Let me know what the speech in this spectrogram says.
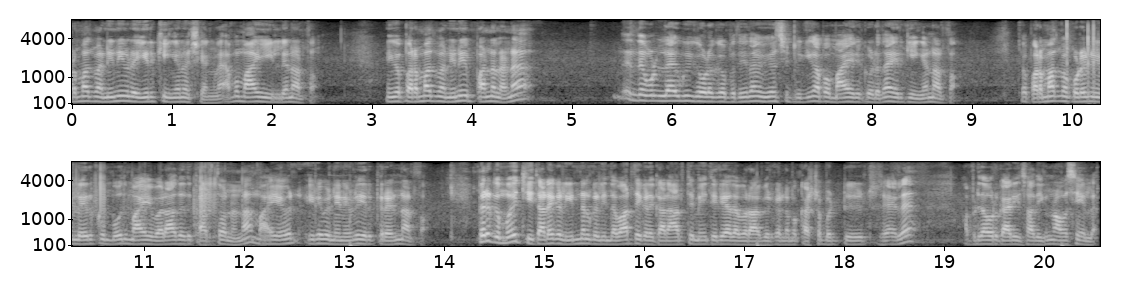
பரமாத்மா நினைவில் இருக்கீங்கன்னு வச்சுக்கோங்களேன். அப்போ மாயை இல்லைன்னு அர்த்தம். நீங்கள் பரமாத்மா நினைவு பண்ணலைன்னா இந்த லௌகிக உலகை பற்றி தான் யோசிச்சுட்டு இருக்கீங்க அப்போ மாயை கூட தான் இருக்கீங்கன்னு அர்த்தம். ஸோ பரமாத்மா குடநிலையில் இருக்கும்போது மாயை வராததுக்கு அர்த்தம் என்னென்னா மாயவன் இறைவன் நினைவில் இருக்கிறேன்னு அர்த்தம். பிறகு முயற்சி தடைகள் இன்னல்கள் இந்த வார்த்தைகளுக்கான அர்த்தமே தெரியாதவராவீர்கள். நம்ம கஷ்டப்பட்டு செயல அப்படி தான் ஒரு காரியம் சாதிக்கணும்னு அவசியம் இல்லை.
